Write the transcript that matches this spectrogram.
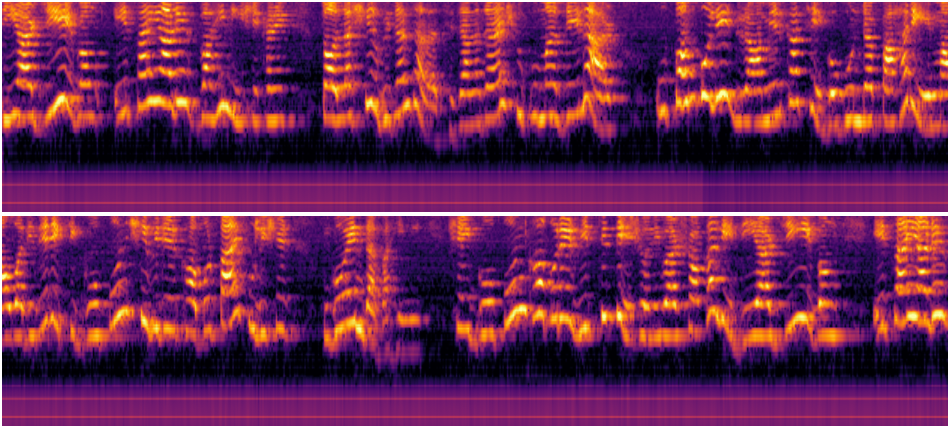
ডিআরজি এবং এসআইআরএফ বাহিনী সেখানে তল্লাশি অভিযান চালাচ্ছে। জানা যায়, সুকুমা জেলার উপামপলি গ্রামের কাছে গোগুন্ডা পাহাড়ে মাওবাদীদের একটি গোপন শিবিরের খবর পায় পুলিশের গোয়েন্দা বাহিনী। সেই গোপন খবরের ভিত্তিতে শনিবার সকালে ডিআরজি এবং এসআইআরএফ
